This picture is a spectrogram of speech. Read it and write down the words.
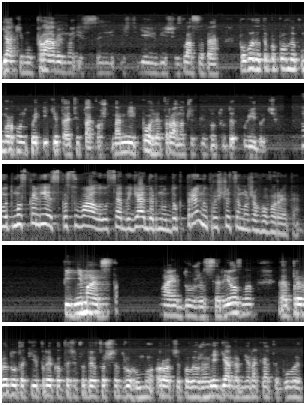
як йому правильно із, із цією більшість зла себе поводити по повному рахунку, і китайці також, на мій погляд, рано чи пізно туди увійдуть. От москалі скасували у себе ядерну доктрину. Про що це може говорити? Піднімають ставки, мають дуже серйозно. Е, Приведу такий приклад у 1962 році, коли вже ядерні ракети були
